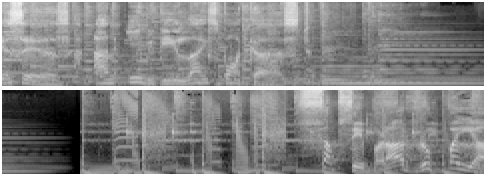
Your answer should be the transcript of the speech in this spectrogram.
This is an ABP live podcast सबसे बड़ा रुपया।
